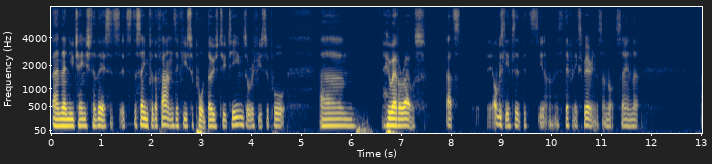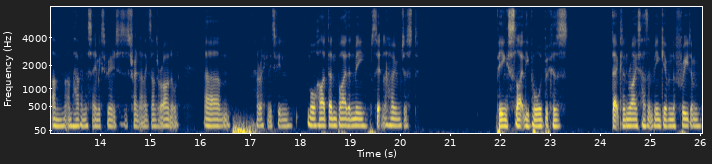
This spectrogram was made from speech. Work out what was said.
and then you change to this. It's it's the same for the fans if you support those two teams or if you support um, whoever else. That's obviously it's, it's you know it's a different experience. I'm not saying that I'm I'm having the same experiences as Trent Alexander Arnold. Um, I reckon he's feeling more hard done by than me, sitting at home just being slightly bored because Declan Rice hasn't been given the freedom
